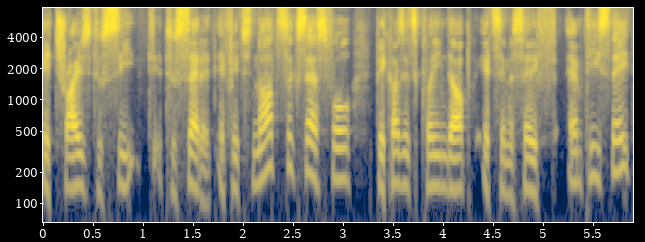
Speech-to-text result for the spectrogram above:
it tries to see to set it. If it's not successful because it's cleaned up, it's in a safe empty state.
